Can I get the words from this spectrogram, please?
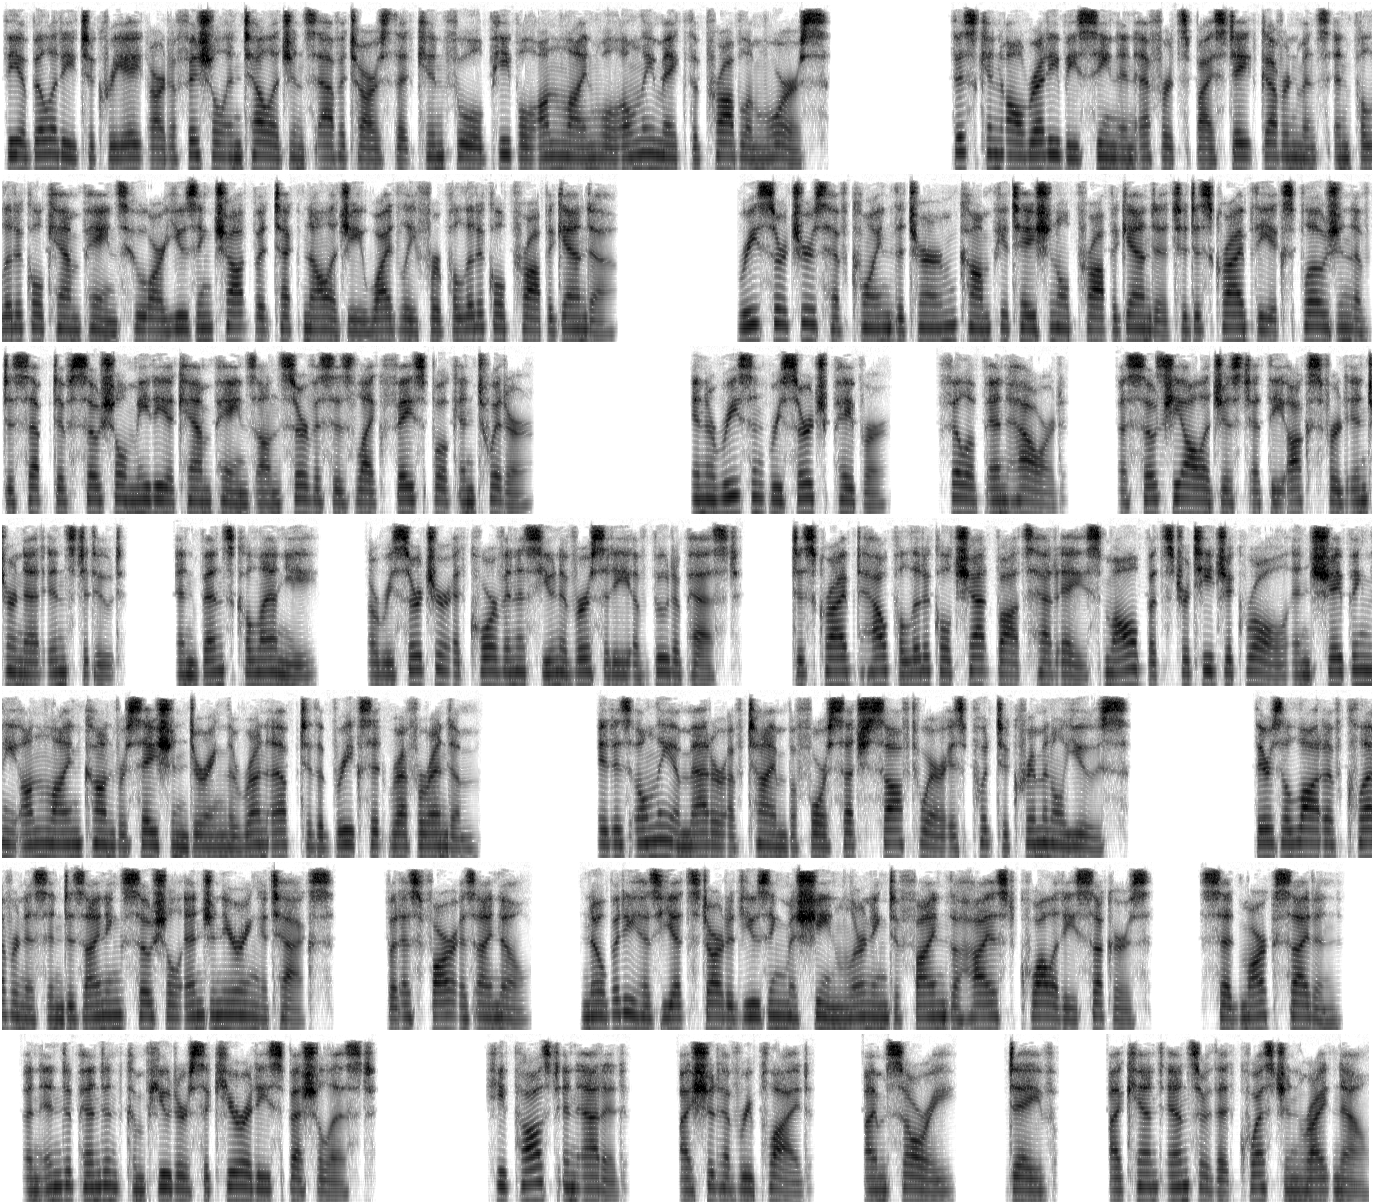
The ability to create artificial intelligence avatars that can fool people online will only make the problem worse. This can already be seen in efforts by state governments and political campaigns who are using chatbot technology widely for political propaganda. Researchers have coined the term computational propaganda to describe the explosion of deceptive social media campaigns on services like Facebook and Twitter. In a recent research paper, Philip N. Howard, a sociologist at the Oxford Internet Institute, and Bence Kollanyi, a researcher at Corvinus University of Budapest, described how political chatbots had a small but strategic role in shaping the online conversation during the run-up to the Brexit referendum. It is only a matter of time before such software is put to criminal use. There's a lot of cleverness in designing social engineering attacks, but as far as I know, nobody has yet started using machine learning to find the highest quality suckers, said Mark Seiden, an independent computer security specialist. He paused and added, I should have replied, I'm sorry, Dave, I can't answer that question right now.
